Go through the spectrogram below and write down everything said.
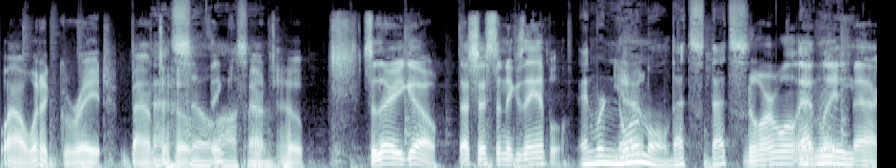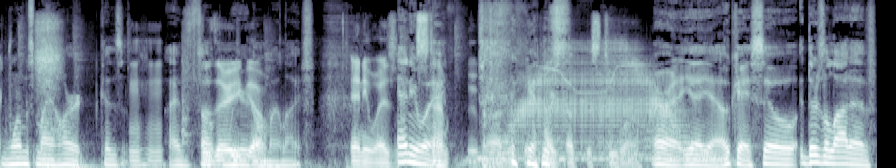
Wow, what a great Bound to That's Hope. so Thank awesome. Bound to Hope. So there you go. That's just an example. and we're know, normal. That's that's Normal that and really laid back. Mm-hmm. warms my heart because I've felt there you weird go. all my life. Anyways, Anyway. it's time to move on. We've talked about this too long. All right, yeah, yeah. Okay, so there's a lot of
